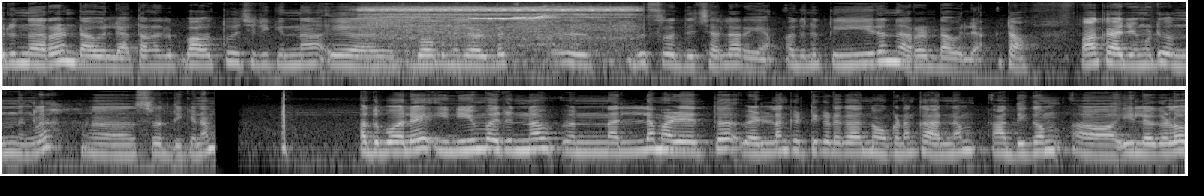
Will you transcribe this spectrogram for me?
ഒരു നിറം ഉണ്ടാവില്ല. തണൽ ഭാഗത്ത് വെച്ചിരിക്കുന്ന ബോഗമിലകളുടെ ഇത് ശ്രദ്ധിച്ചാൽ അറിയാം അതിന് തീരെ നിറം ഉണ്ടാവില്ല. കേട്ടോ. അപ്പോൾ ആ കാര്യം കൂടി ഒന്ന് നിങ്ങൾ ശ്രദ്ധിക്കണം. അതുപോലെ ഇനിയും വരുന്ന നല്ല മഴയത്ത് വെള്ളം കെട്ടിക്കിടക്കാതെ നോക്കണം. കാരണം അധികം ഇലകളോ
